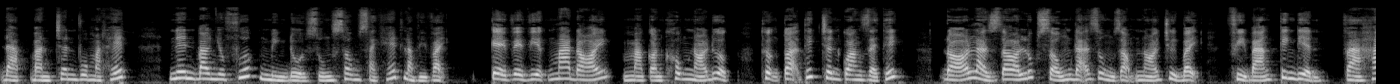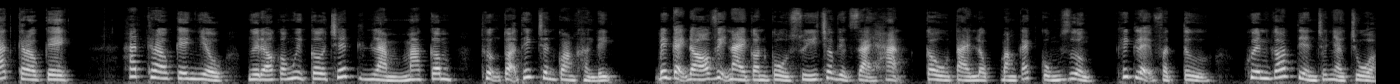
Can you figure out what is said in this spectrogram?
đạp bàn chân vô mặt hết, nên bao nhiêu phước mình đổ xuống sông sạch hết là vì vậy. Kể về việc ma đói mà còn không nói được, Thượng tọa Thích chân Quang giải thích, đó là do lúc sống đã dùng giọng nói chửi bậy, phỉ báng kinh điển và hát karaoke. Hát karaoke nhiều, người đó có nguy cơ chết làm ma câm, Thượng tọa Thích chân Quang khẳng định. Bên cạnh đó, vị này còn cổ suý cho việc giải hạn cầu tài lộc bằng cách cúng dường, khích lệ Phật tử, khuyên góp tiền cho nhà chùa.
